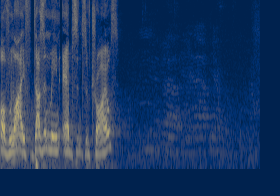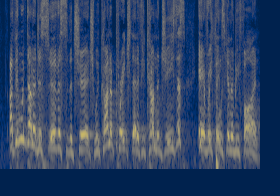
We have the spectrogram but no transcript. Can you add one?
of life doesn't mean absence of trials? I think we've done a disservice to the church. We kind of preach that if you come to Jesus, everything's going to be fine.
